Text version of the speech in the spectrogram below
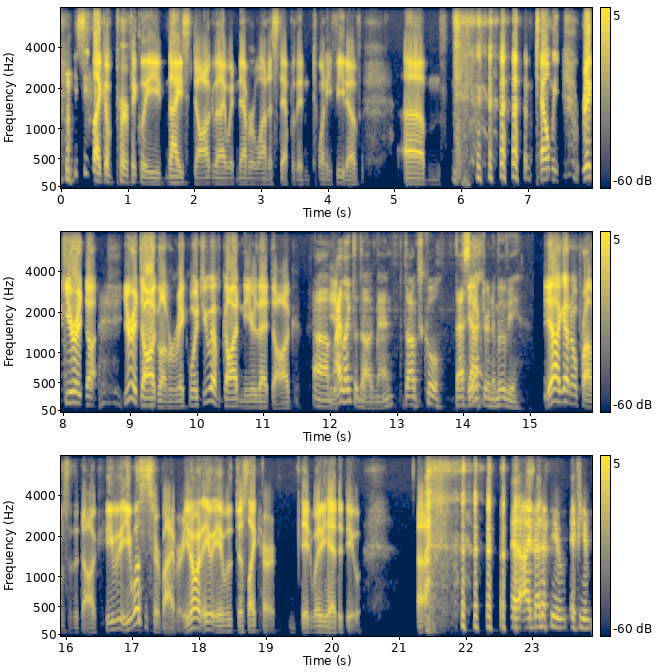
he seemed like a perfectly nice dog that I would never want to step within 20 feet of. Um, tell me, Rick, you're a dog. You're a dog lover, Rick. Would you have gone near that dog? um, Yeah. i like the dog man the dog's cool best Yeah. actor in the movie Yeah, I got no problems with the dog. He he was a survivor. You know what? It, it was just like her. Did what he had to do. Uh, And I bet if you if you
